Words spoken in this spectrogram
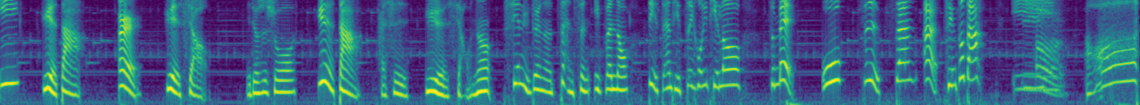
一越大，二越小，也就是说。越大还是越小呢？仙女队呢战胜一分哦。第三题，最后一题喽，准备五、四、三、二，请作答。一、二。哦，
